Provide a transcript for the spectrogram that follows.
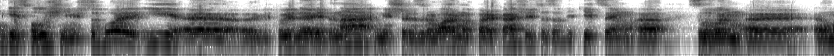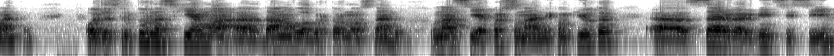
які сполучені між собою, і е, відповідно рідина між резервуарами перекачується завдяки цим е, силовим е, елементам. Отже, структурна схема е, даного лабораторного стенду. У нас є персональний комп'ютер, сервер WinCC,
